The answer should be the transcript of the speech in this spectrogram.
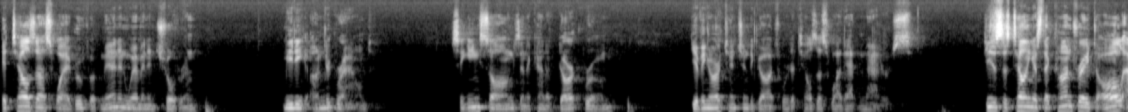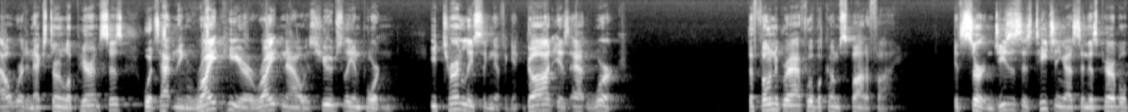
It tells us why a group of men and women and children meeting underground, singing songs in a kind of dark room, giving our attention to God's Word, it tells us why that matters. Jesus is telling us that contrary to all outward and external appearances, what's happening right here, right now, is hugely important, eternally significant. God is at work. The phonograph will become Spotify. It's certain. Jesus is teaching us in this parable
